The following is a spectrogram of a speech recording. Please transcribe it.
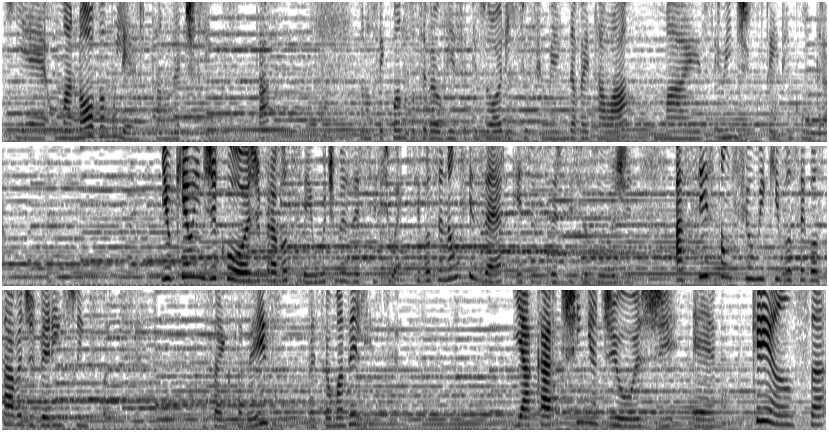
que é Uma Nova Mulher, tá no Netflix, tá? Eu não sei quando você vai ouvir esse episódio, se o filme ainda vai estar tá lá, mas eu indico, tenta encontrar. E o que eu indico hoje para você, o último exercício é: se você não fizer esses exercícios hoje, assista um filme que você gostava de ver em sua infância. Consegue fazer isso? Vai ser uma delícia. E a cartinha de hoje é criança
